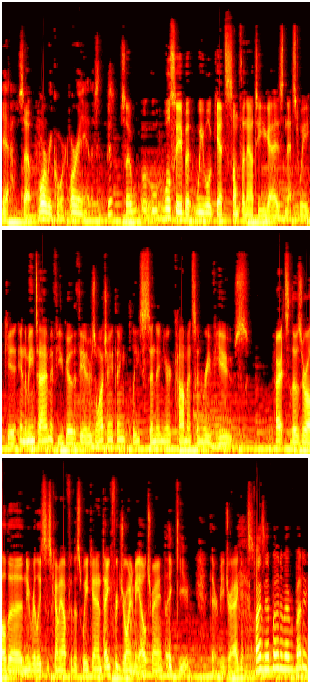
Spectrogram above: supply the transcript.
Yeah, So, or record or any of those things. so we'll see, but we will get something out to you guys next week. In the meantime, if you go to the theaters and watch anything, please send in your comments and reviews. All right, so those are all the new releases coming out for this weekend. Thank you for joining me, L Train. Thank you. There be dragons. Find that bottom, everybody.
